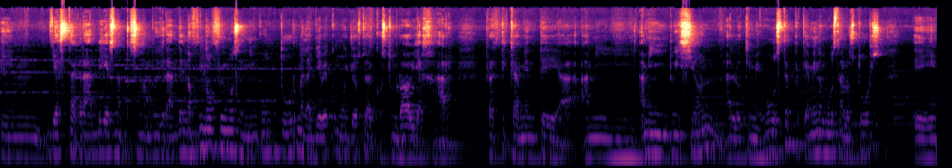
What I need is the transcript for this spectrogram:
Y ya está grande, ya es una persona muy grande. No, no fuimos en ningún tour, me la llevé como yo estoy acostumbrado a viajar prácticamente a, mi, a mi intuición, a lo que me guste, porque a mí no me gustan los tours. Eh,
